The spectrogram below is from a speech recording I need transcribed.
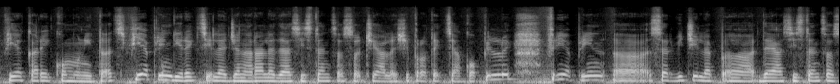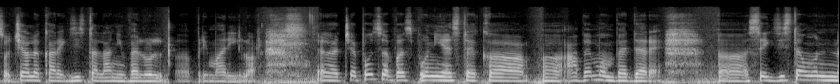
fiecarei comunități, fie prin direcțiile generale de asistență socială și protecția copilului, fie prin serviciile de asistență socială care există la nivelul uh, primăriilor. Uh, ce pot să vă spun este că uh, avem în vedere să existe un,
